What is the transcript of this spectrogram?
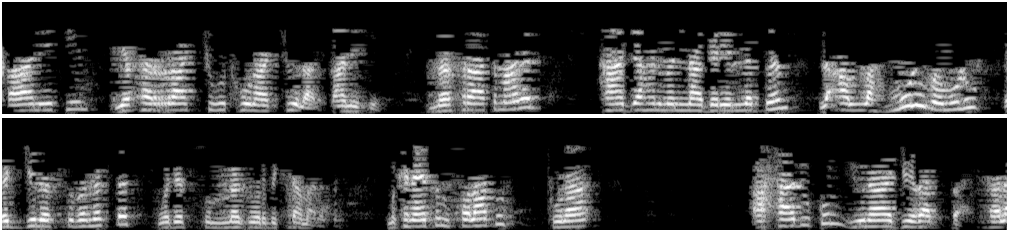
قانتين የፈራችሁት ሆናችሁ ይላል። قانتين መፍራት ማለት ሀጃህን መናገር የለብህም ለአላህ ሙሉ በሙሉ እጅ ለሱ በመስጠት ወደ እሱ መዞር ብቻ ማለት ነው። ምክንያቱም ሶላት ውስጥ فإن أحدكم يناجي ربه فلا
